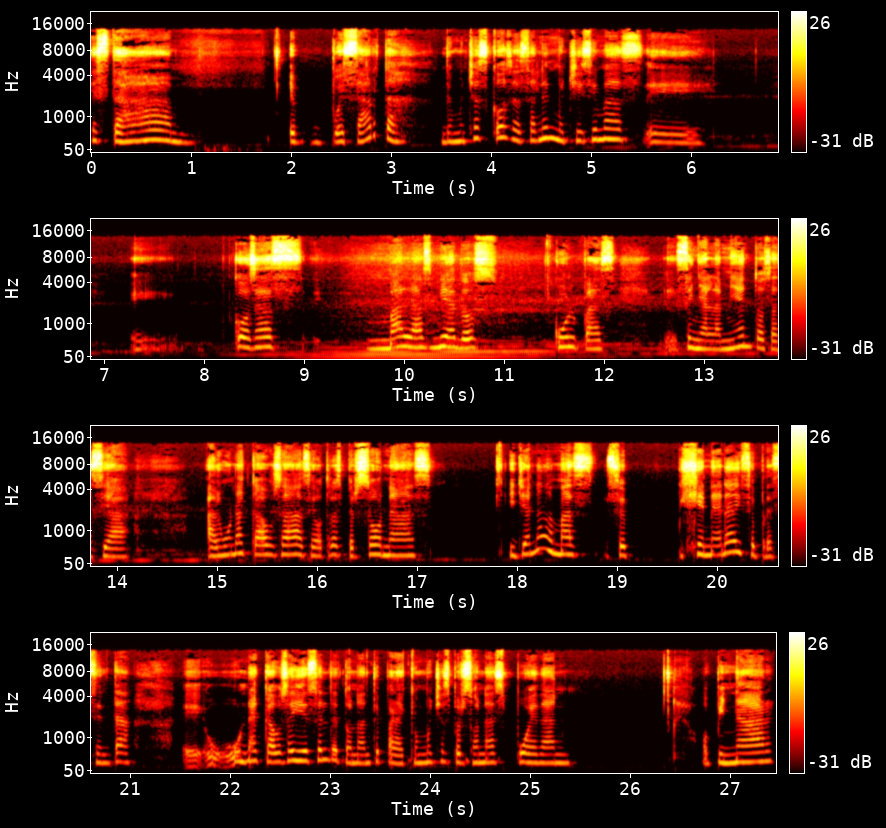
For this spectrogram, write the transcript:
está eh, pues harta de muchas cosas. Salen muchísimas eh, cosas malas, miedos, culpas, señalamientos hacia alguna causa, hacia otras personas. Y ya nada más se genera y se presenta eh, una causa y es el detonante para que muchas personas puedan opinar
